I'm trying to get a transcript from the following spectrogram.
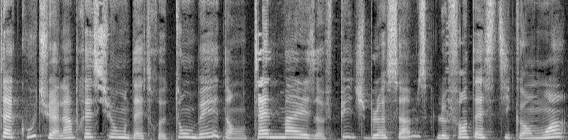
à coup tu as l'impression d'être tombé dans Ten Miles of Peach Blossoms, le fantastique en moins,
